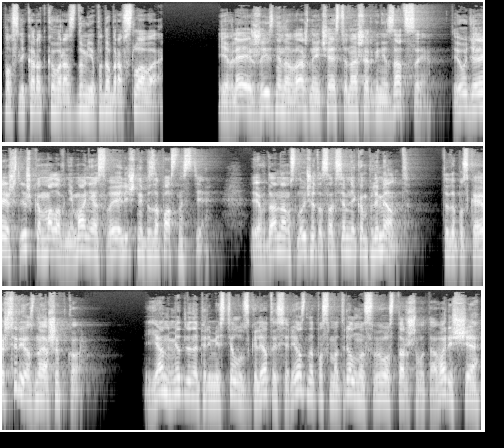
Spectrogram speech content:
после короткого раздумья подобрав слова, «являясь жизненно важной частью нашей организации, ты уделяешь слишком мало внимания своей личной безопасности. И в данном случае это совсем не комплимент. Ты допускаешь серьезную ошибку». Ян медленно переместил взгляд и серьезно посмотрел на своего старшего товарища,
